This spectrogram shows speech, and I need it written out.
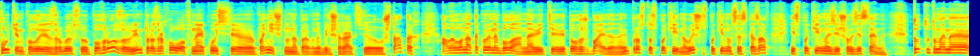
Путін, коли зробив свою погрозу, він то розраховував на якусь е, панічну, напевно, більше реакцію у Штатах, але вона такою не була, навіть від того ж Байдена. Він просто спокійно вийшов, спокійно все сказав і спокійно зійшов зі сцени. Тут тут у мене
